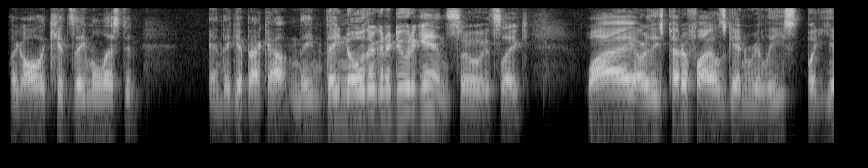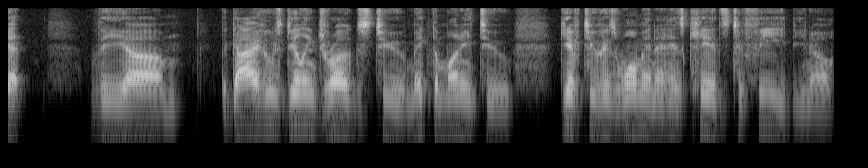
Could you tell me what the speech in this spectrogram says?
like all the kids they molested, and they get back out and they, they know they're going to do it again. So it's like, why are these pedophiles getting released, but yet the um, the guy who's dealing drugs to make the money to give to his woman and his kids to feed, you know,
